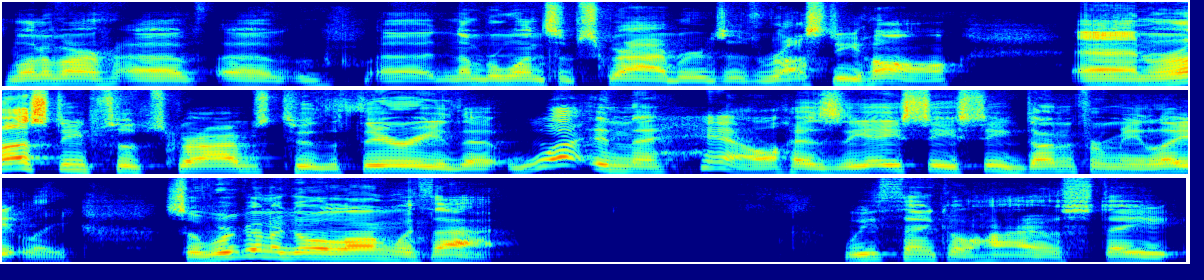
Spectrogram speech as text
one of our uh, uh, uh, number one subscribers is Rusty Hall, and Rusty subscribes to the theory that what in the hell has the ACC done for me lately? So we're gonna go along with that. We think Ohio State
